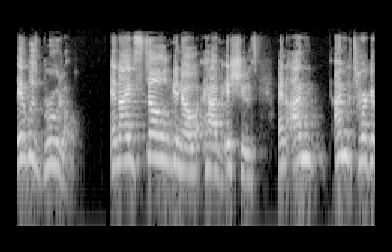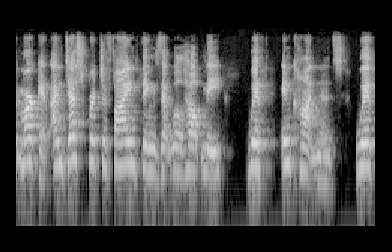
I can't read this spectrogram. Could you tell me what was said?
It was brutal, and I still, you know, have issues. And I'm I'm the target market. I'm desperate to find things that will help me with incontinence, with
